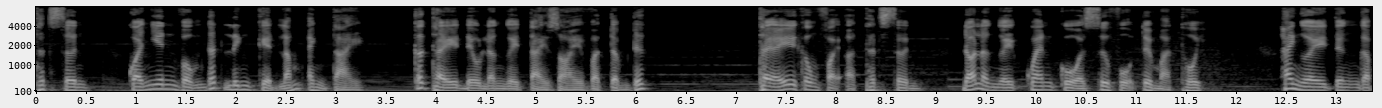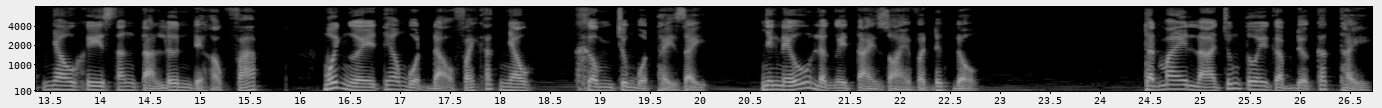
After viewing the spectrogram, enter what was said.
Thất Sơn. Quả nhiên vùng đất linh kiệt lắm anh tài. Các thầy đều là người tài giỏi và tâm đức. Thầy ấy không phải ở Thất Sơn. Đó là người quen của sư phụ tôi mà thôi. Hai người từng gặp nhau khi sang tà lơn để học Pháp. Mỗi người theo một đạo phái khác nhau, không chung một thầy dạy. Nhưng nếu là người tài giỏi và đức độ Thật may là chúng tôi gặp được các thầy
